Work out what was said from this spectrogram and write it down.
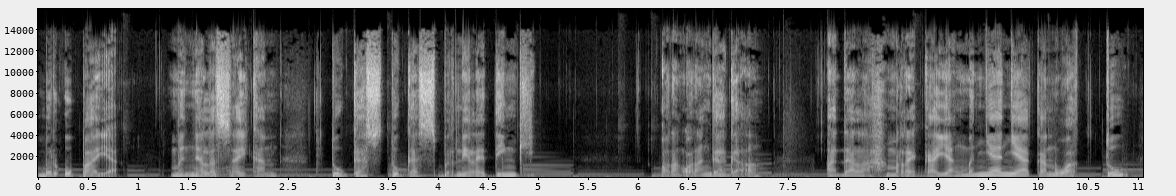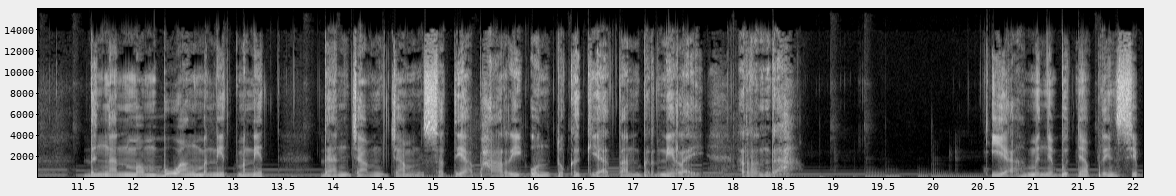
berupaya menyelesaikan tugas-tugas bernilai tinggi. Orang-orang gagal adalah mereka yang menyanyiakan waktu dengan membuang menit-menit dan jam-jam setiap hari untuk kegiatan bernilai rendah. Ia menyebutnya prinsip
